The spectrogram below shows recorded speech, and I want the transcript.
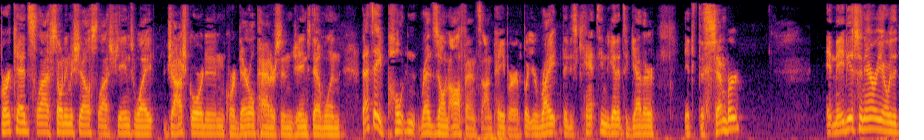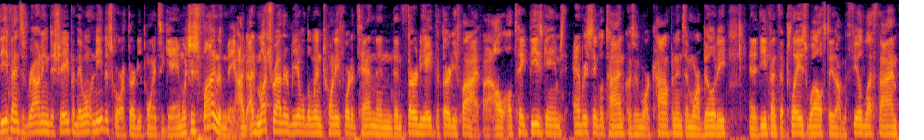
Burkhead slash Sony Michel slash James White, Josh Gordon, Cordarrelle Patterson, James Develin. That's a potent red zone offense on paper, but you're right, they just can't seem to get it together. It's December it may be a scenario where the defense is rounding into shape and they won't need to score 30 points a game, which is fine with me. I'd, I'd much rather be able to win 24 to 10 than, than 38 to 35. I'll, I'll take these games every single time because there's more confidence and more ability, and a defense that plays well, stays on the field less time,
